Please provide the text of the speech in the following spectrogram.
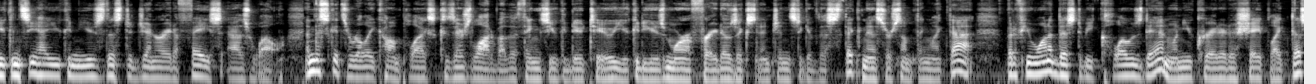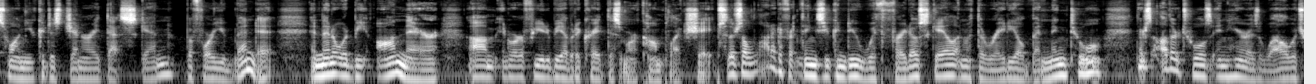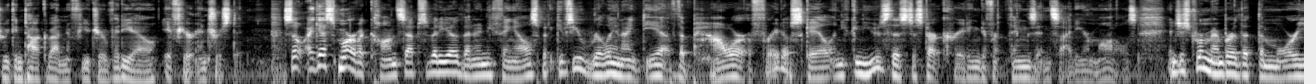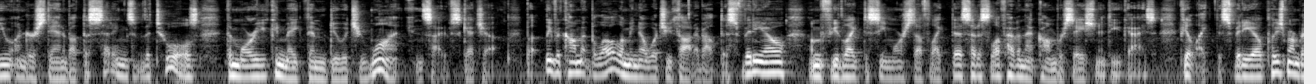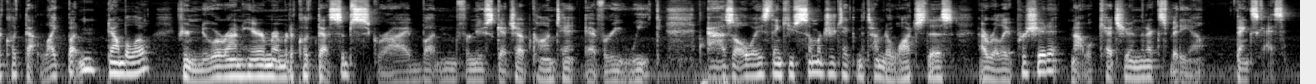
You can see how you can use this to generate a face as well. And this gets really complex because there's a lot of other things you could do too. You could use more of Fredo's extensions to give this thickness or something like that. But if you wanted this to be closed in when you created a shape like this one, you could just generate that skin before you bend it. And then it would be on there um, in order for you to be able to create this more complex shape. So there's a lot of different things you can do with Fredo scale and with the radial bending tool. There's other tools in here as well, which we can talk about in a future video if you're interested. So I guess more of a concepts video than anything else, but it gives you really an idea of the power of Fredo scale, and you can use this to start creating different things inside of your models. And just remember that the more you understand about the settings of the tools, the more you can make them do what you want inside of SketchUp. But leave a comment below, let me know what you thought about this video. Um, if you'd like to see more stuff like this, I just love having that conversation with you guys. If you like this video, please remember to click that like button down below. If you're new around here, remember to click that subscribe button for new SketchUp content every week. As always, thank you so much for taking the time to watch this. I really appreciate it, and I will catch you in the next video. Thanks, guys.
